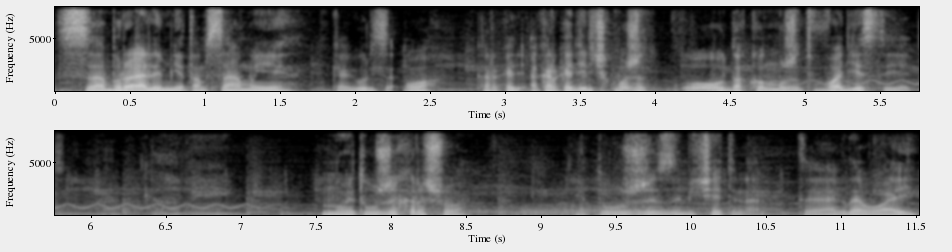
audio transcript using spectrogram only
Собрали мне там самые, как говорится... О, крокодил. А крокодильчик может? О, так он может в воде стоять. Ну, это уже хорошо. Это уже замечательно Так, давай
